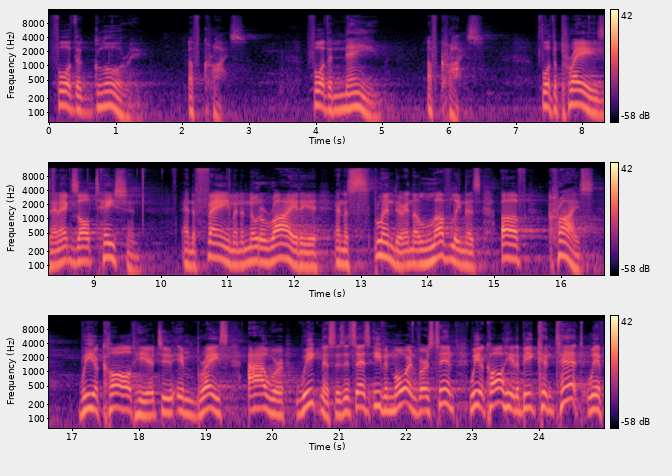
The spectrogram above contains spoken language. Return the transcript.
for the glory of Christ, for the name of Christ, for the praise and exaltation and the fame and the notoriety and the splendor and the loveliness of Christ. We are called here to embrace our weaknesses. It says even more in verse 10 we are called here to be content with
